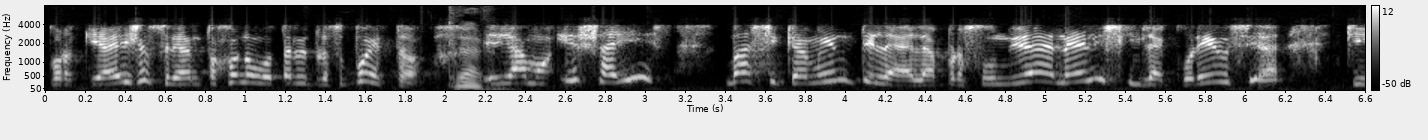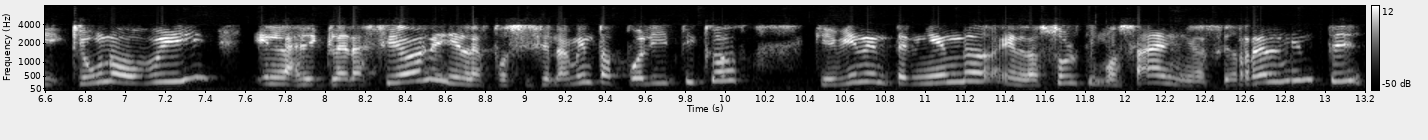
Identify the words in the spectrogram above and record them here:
porque a ellos se les antojó no votar el presupuesto claro. digamos esa ahí es básicamente la, profundidad de análisis y la coherencia que, uno ve en las declaraciones y en los posicionamientos políticos que vienen teniendo en los últimos años. Y realmente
